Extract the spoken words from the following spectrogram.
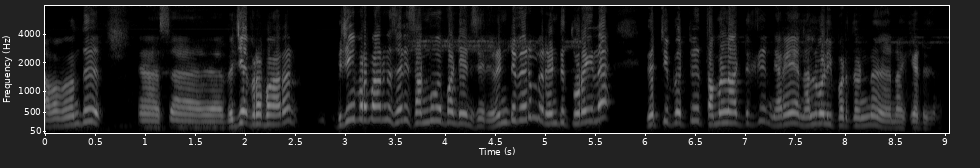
அவன் வந்து விஜய் பிரபாகரன் விஜய் பிரபாகரன் சரி சண்முக பாண்டியன் சரி. ரெண்டு பேரும் ரெண்டு துறையில வெற்றி பெற்று தமிழ்நாட்டுக்கு நிறைய நல்வழிப்படுத்தணும்னு நான் கேட்டுக்கிறேன்.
